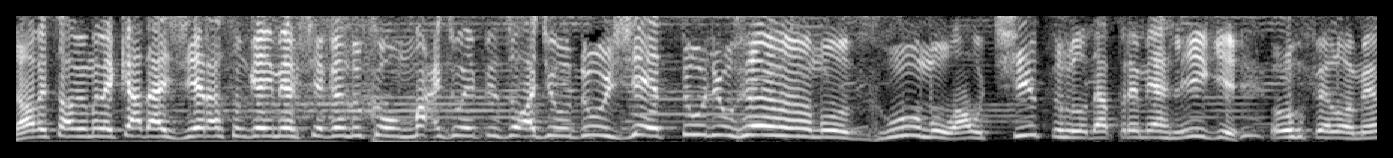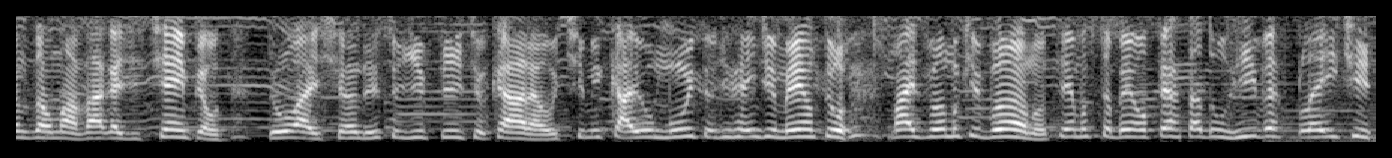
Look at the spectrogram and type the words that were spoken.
Salve, salve molecada, Geração Gamer chegando com mais um episódio do Getúlio Ramos Rumo ao título da Premier League, ou pelo menos a uma vaga de Champions Tô achando isso difícil, cara, o time caiu muito de rendimento, mas vamos que vamos Temos também a oferta do River Plate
